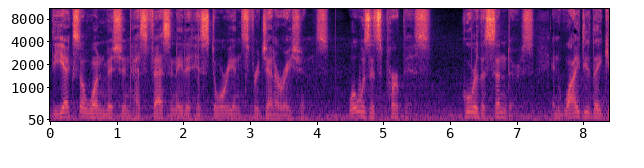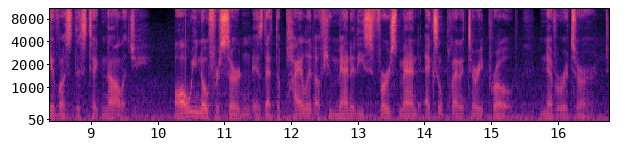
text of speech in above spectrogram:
The Exo 1 mission has fascinated historians for generations. What was its purpose? Who were the senders? And why did they give us this technology? All we know for certain is that the pilot of humanity's first manned exoplanetary probe never returned.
